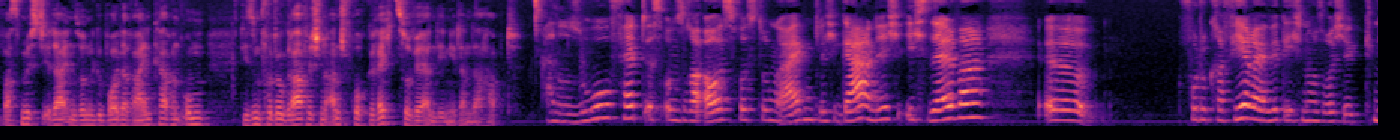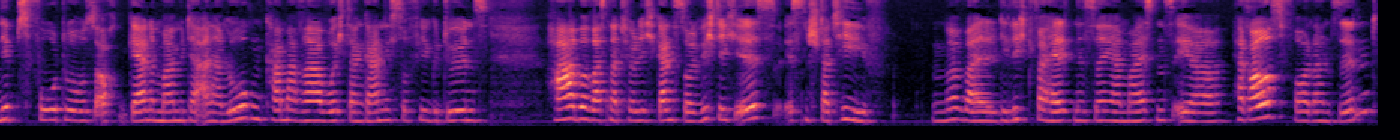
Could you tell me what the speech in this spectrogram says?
Was müsst ihr da in so ein Gebäude reinkarren, um diesem fotografischen Anspruch gerecht zu werden, den ihr dann da habt? Also so fett ist unsere Ausrüstung eigentlich gar nicht. Ich selber äh, fotografiere ja wirklich nur solche Knipsfotos, auch gerne mal mit der analogen Kamera, wo ich dann gar nicht so viel Gedöns habe. Was natürlich ganz doll wichtig ist, ist ein Stativ, ne, weil die Lichtverhältnisse ja meistens eher herausfordernd sind,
